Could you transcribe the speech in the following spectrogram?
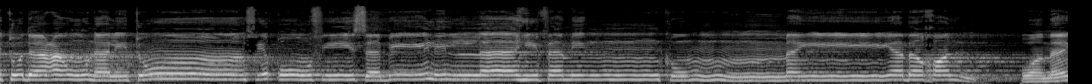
تدعون لتنفقوا في سبيل الله فمنكم من يبخل ومن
